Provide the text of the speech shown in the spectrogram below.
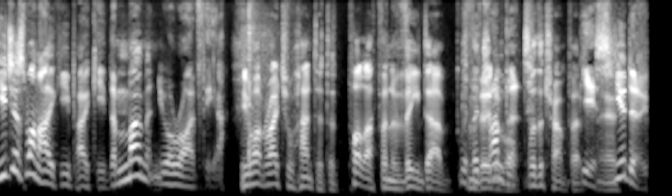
You just want hokey pokey the moment you arrive there. You want Rachel Hunter to pull up in a V-dub With the trumpet. With a trumpet. Yes, Yeah. you do.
